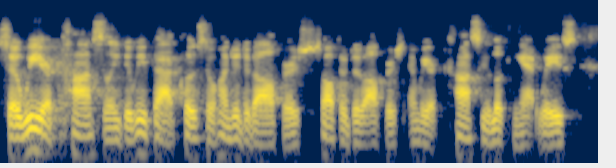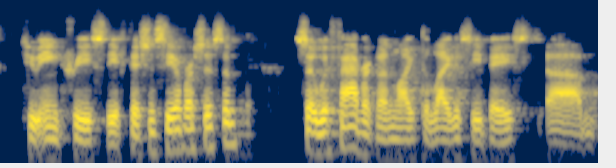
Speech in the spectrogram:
So we are constantly, we've got close to 100 developers, software developers, and we are constantly looking at ways to increase the efficiency of our system. So with Fabric, unlike the legacy-based um,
